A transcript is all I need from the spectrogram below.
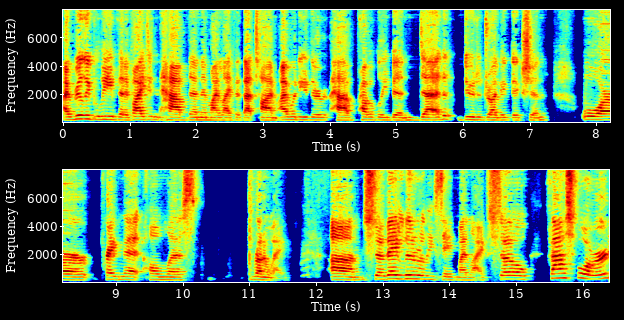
I really believe that if I didn't have them in my life at that time, I would either have probably been dead due to drug addiction or pregnant, homeless, runaway. Um, so they literally saved my life. So fast forward,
